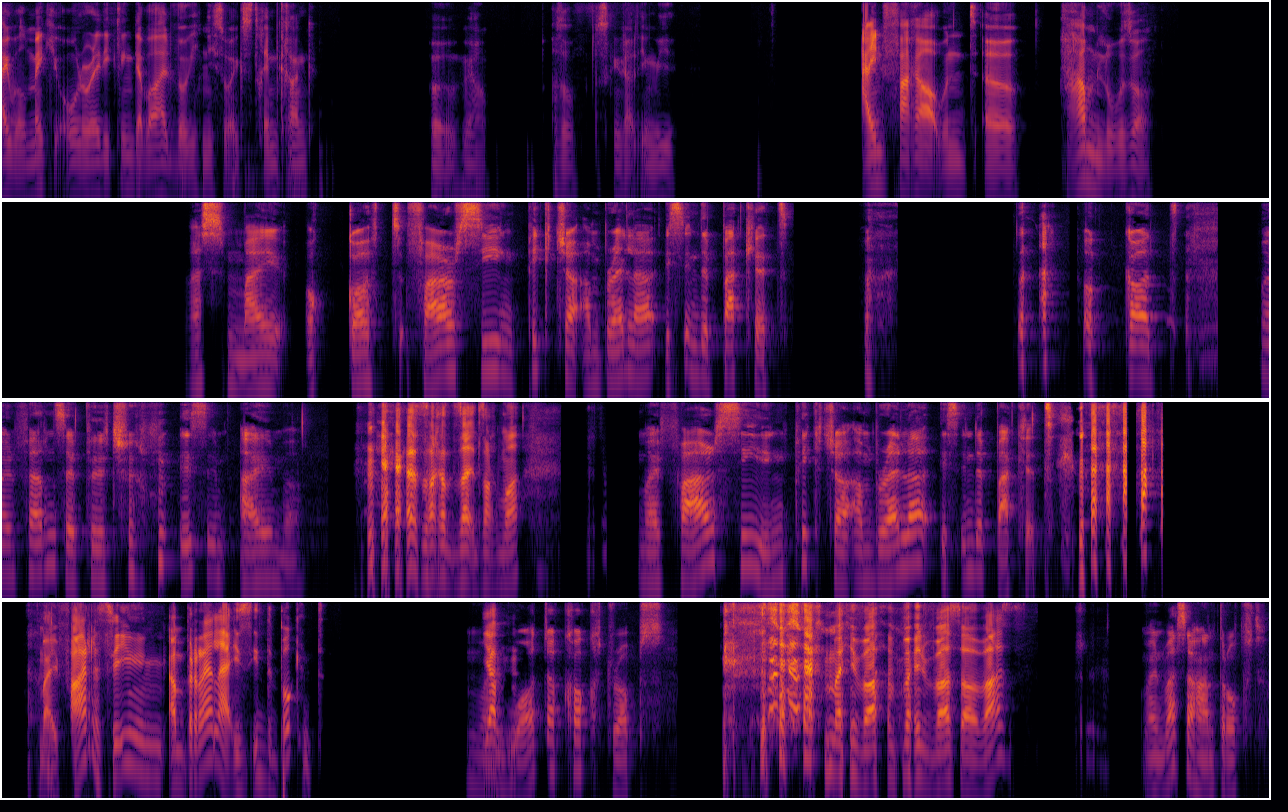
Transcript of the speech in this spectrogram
I will make you all ready klingt aber halt wirklich nicht so extrem krank. Äh, ja. Also, das klingt halt irgendwie einfacher und äh, harmloser. Was my oh Gott, far seeing picture umbrella is in the bucket. oh Gott. Mein Fernsehbildschirm ist im Eimer. sag, sag, sag mal. My far seeing picture umbrella is in the bucket. My far seeing umbrella is in the bucket. My Ja. water cock drops. mein, Wa mein Wasser, was? Mein Wasserhahn tropft.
